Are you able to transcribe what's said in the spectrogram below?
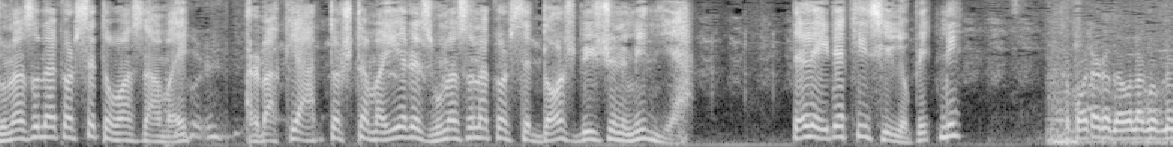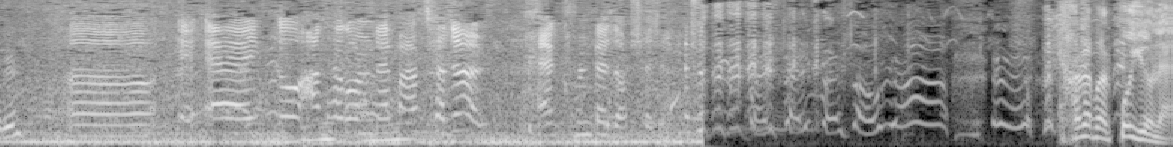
জোনাজোনা করছে তোমার জামাই। আর বাকি আট দশটা মাইয়ারে জোনাজোনা করছে দশ বিশ জন মিলিয়া। তাহলে এটা কি ছিল, পিকনিক? কয় টাকা দেওয়া লাগবে আপনাকে? এই তো আধা ঘন্টায় পাঁচ হাজার এক ঘন্টায় দশ হাজার। এটা শুধু এখন আবার কইও না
